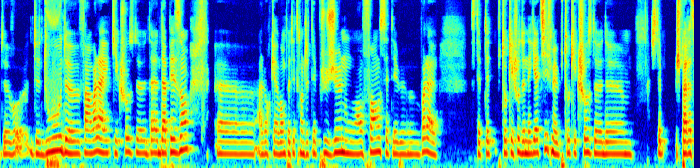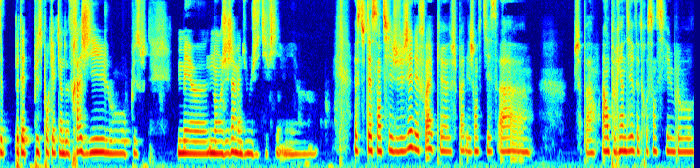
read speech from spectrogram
de, de doux de enfin voilà quelque chose d'apaisant. Euh, alors qu'avant peut-être quand j'étais plus jeune ou enfant c'était voilà c'était peut-être plutôt quelque chose de négatif mais plutôt quelque chose de, de je paraissais peut-être plus pour quelqu'un de fragile ou plus mais euh, non j'ai jamais dû me justifier. Euh, Est-ce que tu t'es senti jugé des fois que, je sais pas, les gens te disent, ah, je sais pas, ah, on peut rien dire, t'es trop sensible ou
